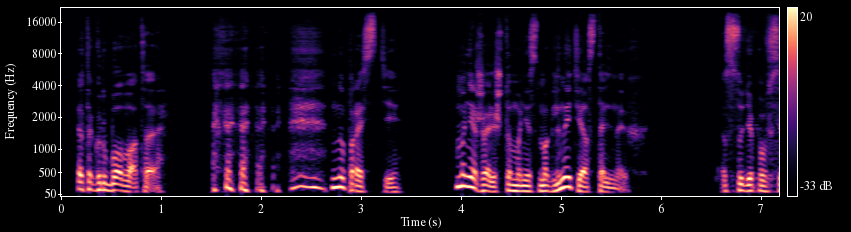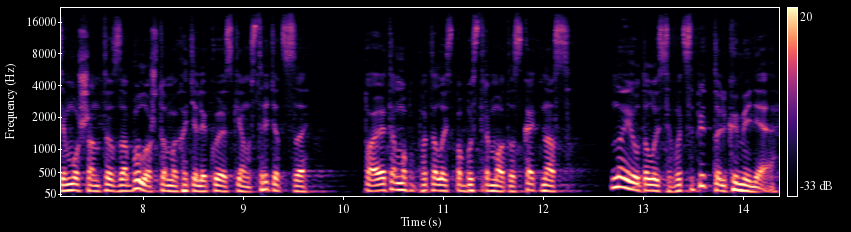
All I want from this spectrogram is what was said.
— это грубовато. ну прости. Мне жаль, что мы не смогли найти остальных. Судя по всему, Шанте забыла, что мы хотели кое с кем встретиться, поэтому попыталась по-быстрому отыскать нас, но и удалось выцепить только меня.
